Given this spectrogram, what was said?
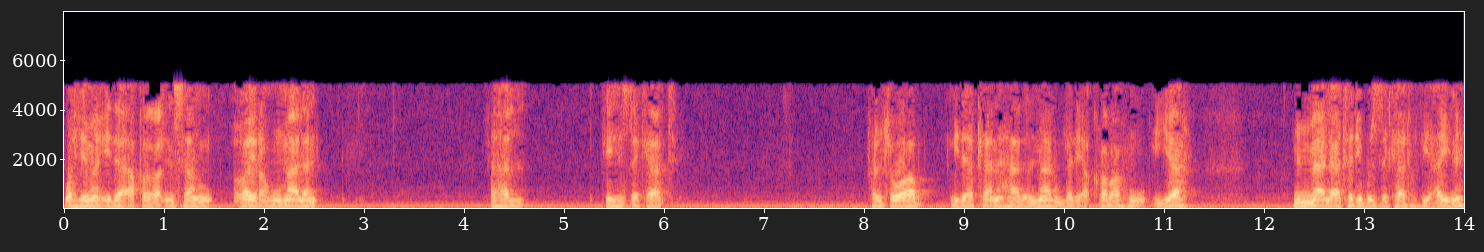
وهي ما إذا أقرض الإنسان غيره مالا فهل فيه الزكاة؟ فالجواب إذا كان هذا المال الذي أقرضه إياه مما لا تجب الزكاة في عينه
